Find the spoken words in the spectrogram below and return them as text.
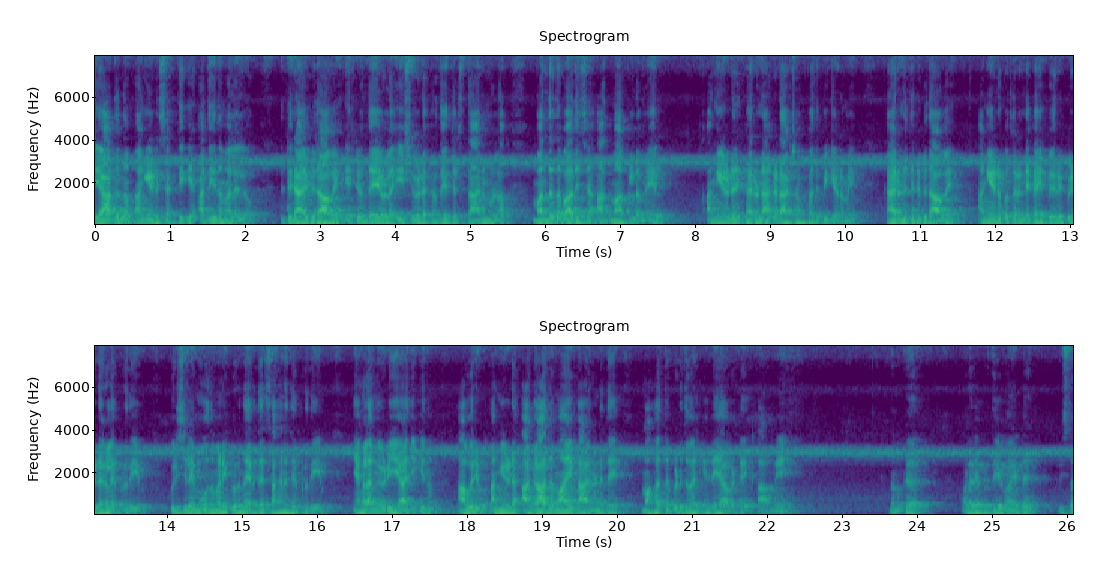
യാതൊന്നും അങ്ങയുടെ ശക്തിക്ക് അതീതമല്ലല്ലോ. ഇതിനായ പിതാവെ ഏറ്റവും ദയുള്ള ഈശോയുടെ ഹൃദയത്തിൽ സ്ഥാനമുള്ള മന്ദത ബാധിച്ച ആത്മാക്കളുടെ മേൽ അങ്ങയുടെ കരുണാകടാക്ഷം പതിപ്പിക്കണമേ. കാരുണ്യത്തിന്റെ പിതാവെ അങ്ങയുടെ പുത്രന്റെ കൈപ്പേറിയ പീഡകളെ പ്രതിയും. കുരിശിലെ മൂന്ന് മണിക്കൂർ നേരത്തെ സഹനത്തെ പ്രതിയും. ഞങ്ങൾ അങ്ങയോട് യാചിക്കുന്നു. അവരും അങ്ങയുടെ അഗാധമായ കാരുണ്യത്തെ മഹത്വപ്പെടുത്തുവാൻ ഇടയാവട്ടെ. ആമേ നമുക്ക് വളരെ പ്രത്യേകമായിട്ട് വിശുദ്ധ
